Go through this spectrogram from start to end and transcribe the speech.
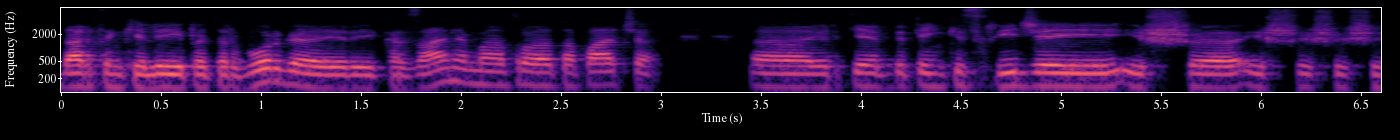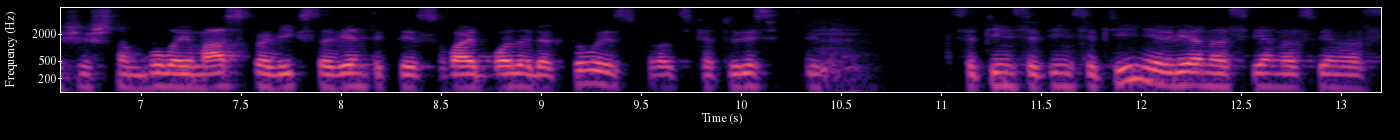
dar ten keliai į Peterburgą ir į Kazanę, man atrodo, tą pačią. E, ir tie penki skrydžiai iš, iš, iš, iš, iš, iš Stambulo į Maskvą vyksta vien tik tai su whitebody lėktuvais, 4, 777 ir vienas, vienas, vienas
